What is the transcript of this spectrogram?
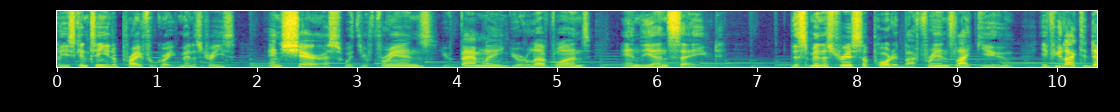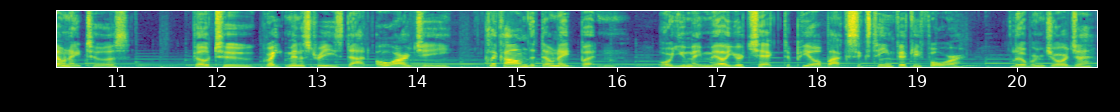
Please continue to pray for Great Ministries and share us with your friends, your family, your loved ones, and the unsaved. This ministry is supported by friends like you. If you'd like to donate to us, go to greatministries.org, click on the donate button, or you may mail your check to P.O. Box 1654. Lilburn, Georgia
